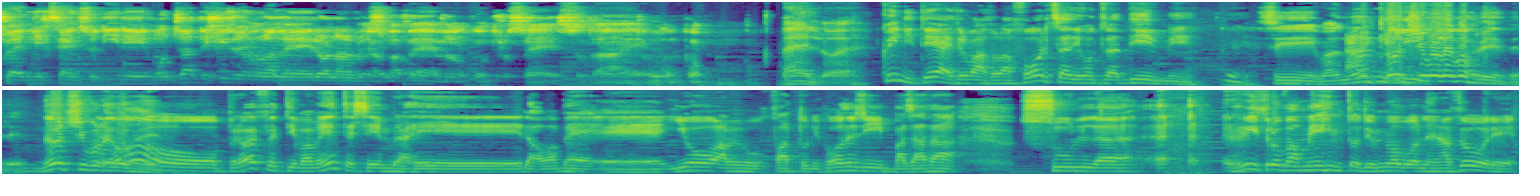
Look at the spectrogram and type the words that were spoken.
Cioè, nel senso, dire ho già deciso che non allenerò la prossima partita. un controsenso, dai, un po'. Bello, eh. Quindi te hai trovato la forza di contraddirmi. Sì, ma non, non ci volevo credere. Non ci volevo credere. Però, però effettivamente sembra che no vabbè eh, io avevo fatto un'ipotesi basata sul eh, ritrovamento di un nuovo allenatore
